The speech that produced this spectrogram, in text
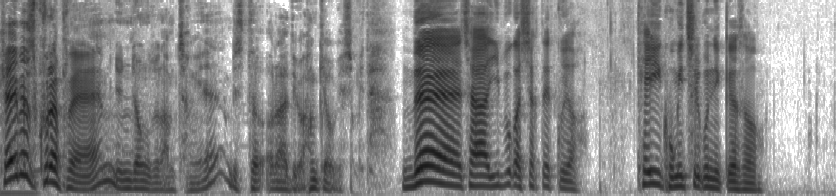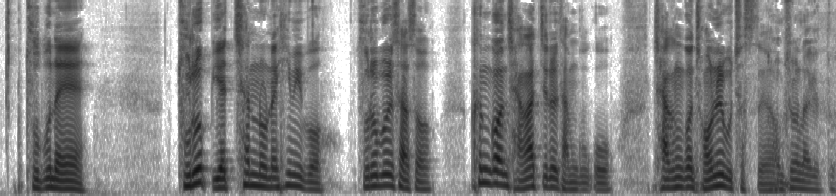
KBS 쿨 FM 윤정수 남창희의 미스터 라디오 함께하고 계십니다. 네, 자 2부가 시작됐고요. K0279님께서 두 분의 두릅 예찬론에 힘입어 두릅을 사서 큰 건 장아찌를 담그고 작은 건 전을 부쳤어요. 엄청나게 또.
